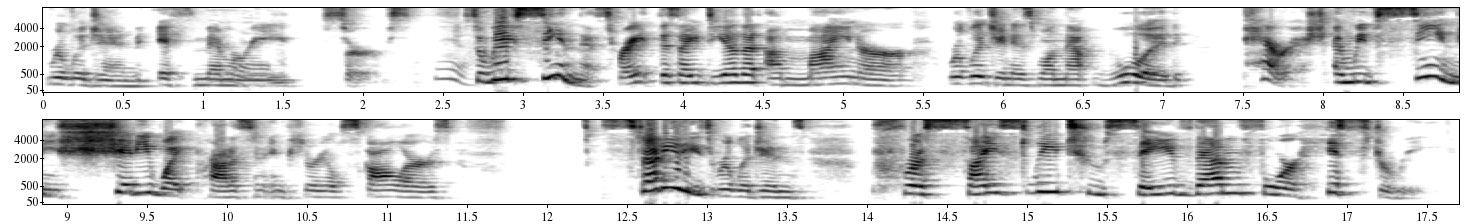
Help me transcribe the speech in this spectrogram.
religion if memory serves. So we've seen this, right? This idea that a minor religion is one that would perish. And we've seen these shitty white Protestant imperial scholars study these religions precisely to save them for history.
